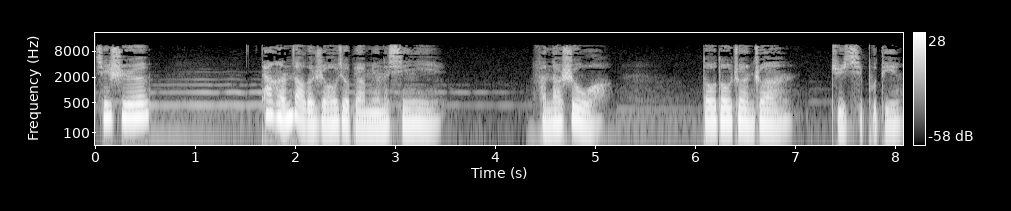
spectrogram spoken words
其实，他很早的时候就表明了心意，反倒是我，兜兜转转。举棋不定，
